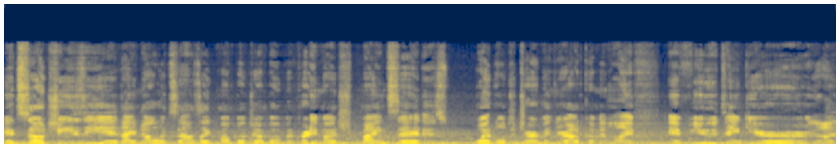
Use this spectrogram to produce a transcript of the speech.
It's so cheesy, and I know it sounds like mumbo jumbo, but pretty much mindset is what will determine your outcome in life. If you think you're a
